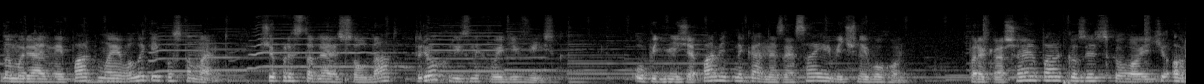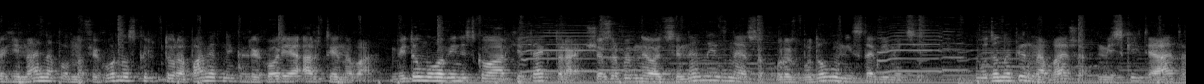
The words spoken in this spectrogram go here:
Меморіальний парк має великий постамент, що представляє солдат трьох різних видів військ. У підніжжя пам'ятника не згасає вічний вогонь. Перекрашає парк Козицького й оригінальна повнофігурна скульптура пам'ятник Григорія Артинова, відомого вінницького архітектора, що зробив неоціненний внесок у розбудову міста Вінниці. Водонапірна вежа, міський театр,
